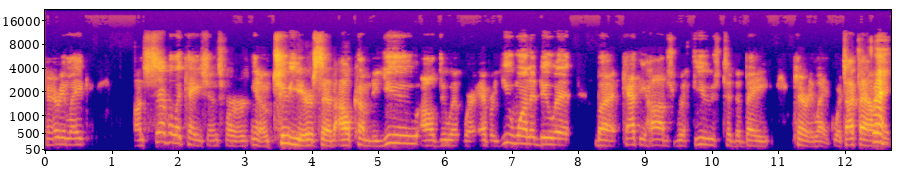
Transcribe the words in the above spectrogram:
Kari Lake, on several occasions for you know two years, said, "I'll come to you. I'll do it wherever you want to do it." But Kathy Hobbs refused to debate Kari Lake, which I found right.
